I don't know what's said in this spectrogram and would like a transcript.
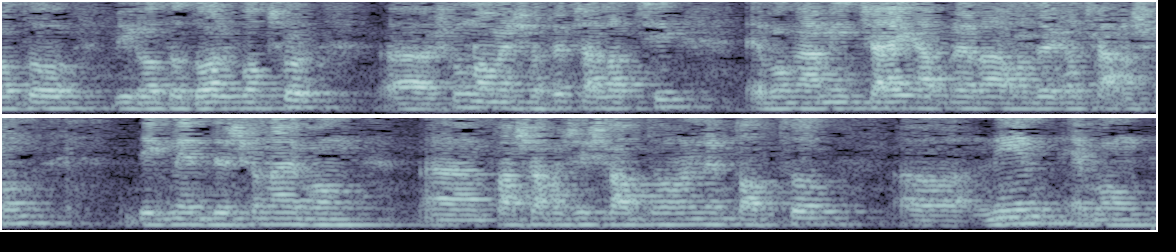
গত, বিগত দশ বছর সুনামের সাথে চালাচ্ছি এবং আমি চাই আপনারা আমাদের কাছে আসুন, দিক নির্দেশনা এবং পাশাপাশি সব ধরনের তথ্য নিন এবং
